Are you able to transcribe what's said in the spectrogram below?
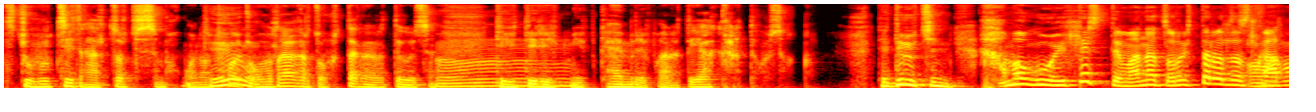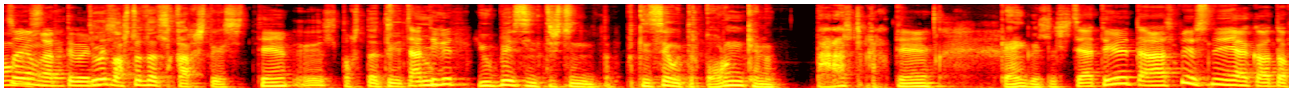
чи үзээд галзуурчсан байхгүй нөө. Үү? хулгаагаар зургатаа гаргадаг байсан. ТV дээр мип камерыг гаргадаг яг гардаг байсан. Тэгээ тэр үчин хамаагүй байлаа шүү дээ. Манай зурагтаар бол бас галзуу юм гардаг Тэгэл байлаа. орчуулаад гаргаждаг гэсэн. Тэгэл дуртай тэгээд За, тэгээд- UBS Center чинь бүтэнсэн өдөр 3 кино дараалж гаргадаг. Ганг байлаа шүү. За тэгээд албан ёсны яг одоо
